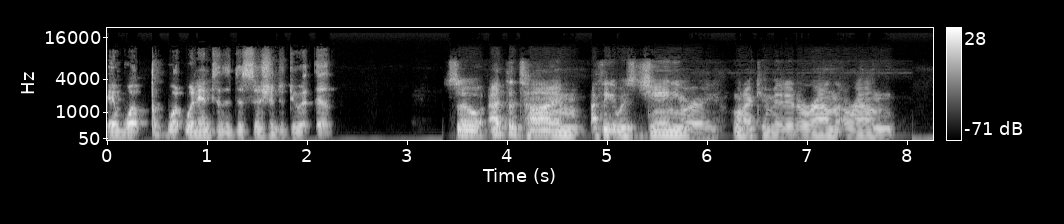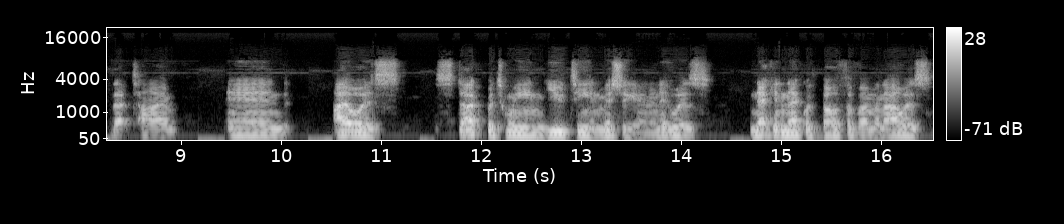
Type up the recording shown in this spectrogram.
and what what went into the decision to do it then. So at the time, I think it was January when I committed around around that time, and I was stuck between UT and Michigan, and it was neck and neck with both of them, and I was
